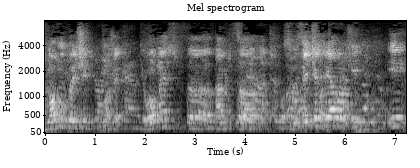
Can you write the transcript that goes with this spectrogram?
основното е жито. Може кило мед, а, там са 84 ябълки и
